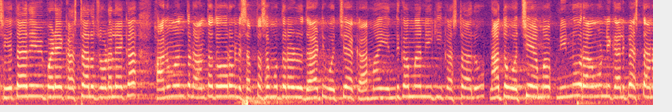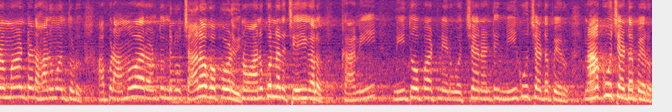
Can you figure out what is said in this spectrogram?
సీతాదేవి పడే కష్టాలు చూడలేక హనుమంతుడు అంత దూరం సప్త సముద్రాలు దాటి వచ్చాక అమ్మా ఎందుకమ్మా నీకు ఈ కష్టాలు? నాతో వచ్చేయమ్మా నిన్ను రాముణ్ణి కలిపేస్తానమ్మా అంటాడు హనుమంతుడు. అప్పుడు అమ్మవారు అంటుంది నువ్వు చాలా గొప్పవాడివి నువ్వు అనుకున్నది చేయగలవు. కానీ నీతో పాటు నేను వచ్చానంటే నీకు చెడ్డ పేరు నాకు చెడ్డ పేరు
